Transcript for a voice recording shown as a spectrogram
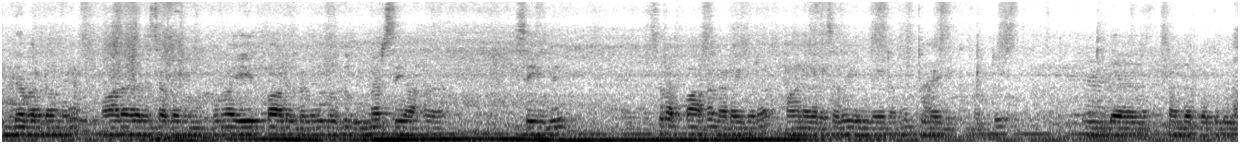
இந்த வருடமும் மாநகர சபையின் புற ஏற்பாடுகளை வெகு விமர்சையாக செய்து சிறப்பாக நடைபெற மாநகர சபை எங்களிடமும் துணை நிற்கும் இந்த சந்தர்ப்பத்தில்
